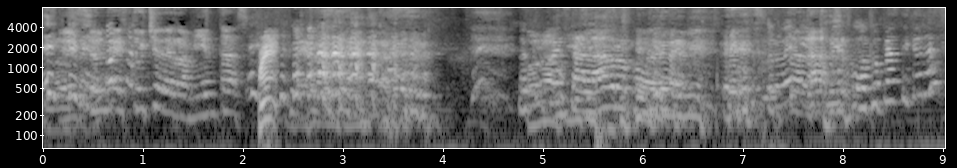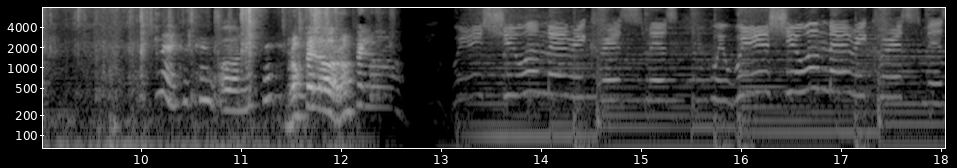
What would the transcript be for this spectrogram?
Es un estuche de herramientas. ¿Ocupas taladro como el de ¿Ocupas tijeras? O no sé. Rómpelo, rómpelo. wish you a Merry Christmas. We wish you a Merry Christmas.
